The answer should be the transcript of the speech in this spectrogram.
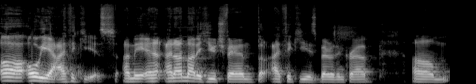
Uh, oh yeah, I think he is. I mean, and, and, I'm not a huge fan, but I think he is better than Crabbe. Um,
